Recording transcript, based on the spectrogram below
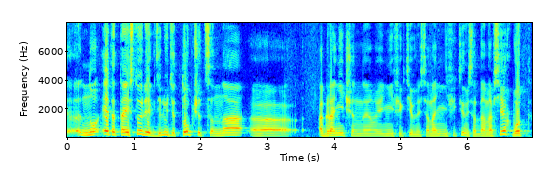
А Э, но это та история, где люди топчутся на э, ограниченную неэффективность. Она неэффективность одна на всех. Вот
